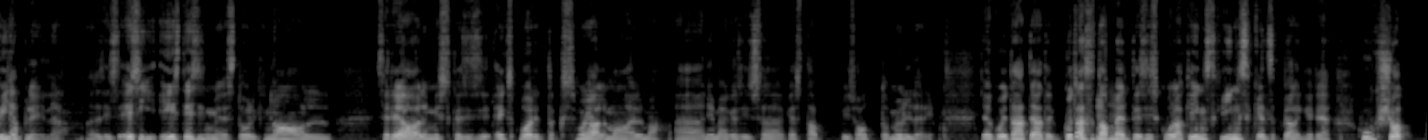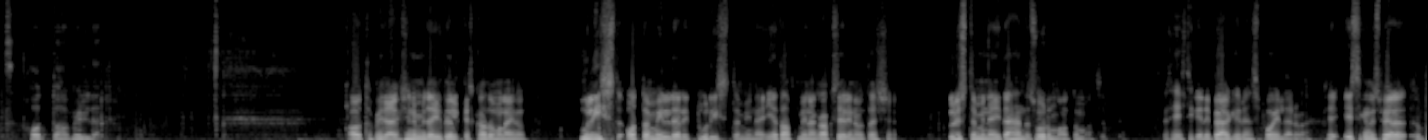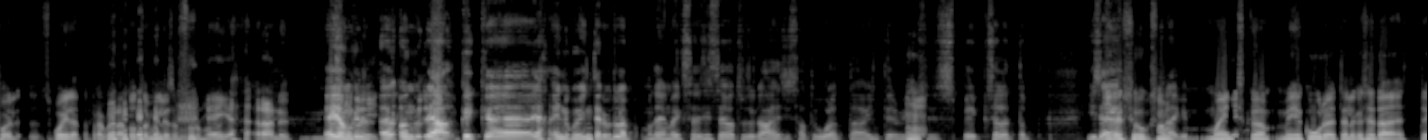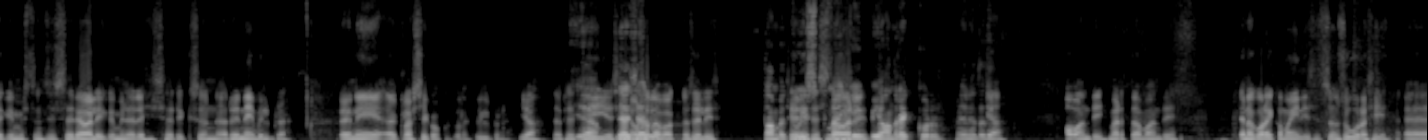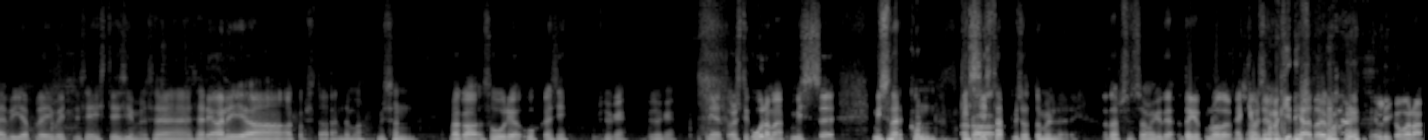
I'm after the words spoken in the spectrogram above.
Viaplayle, siis esi, Eesti esimest originaalseriaali, mis ka siis eksporditakse mujale maailma äh,, nimega siis äh, Kes tappis Otto Mülleri. ja kui tahad teada, kuidas see tapeti mm, -hmm. siis kuulake inglise, ingliskeelset pealkirja Who shot Otto Müller oota, midagi, siin on midagi tõlkes kaduma läinud. tulist-, Otto Mülleri tulistamine ja tapmine on kaks erinevat asja. tulistamine ei tähenda surma automaatselt. kas eestikeelne pealkiri on spoiler või? Eestikeelne spoiler, spoilertab praegu ära, et Otto Miller saab surma ei, ära nüüd. ei, on küll, on küll, jaa, kõik jah, enne kui intervjuu tuleb, ma teen väikse sissejuhatuse ka ja siis saate kuulata intervjuu mm., siis Peik seletab ise igaks juhuks ma mainiks ka meie kuulajatele ka seda, et tegemist on siis seriaaliga, mille režissööriks on Rene Vilbre Rene äh, klassikokkutulek Vilber. jah, täpselt ja, nii ja siin osalevad ka sellised Tambet Uisk mängib, Jaan Rekkur ja nii edasi. Avandi, Märt Avandi. ja nagu Raiko mainis, et see on suur asi. Äh, Viaplay võttis Eesti esimese seriaali ja hakkab seda arendama, mis on väga suur ja uhke asi. muidugi, muidugi. nii et varsti kuulame, mis, mis värk on, kes Aga... siis tappis Otto Mülleri? no täpselt saamegi teada, tegelikult ma loodan, äkki me saamegi teada juba liiga vara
